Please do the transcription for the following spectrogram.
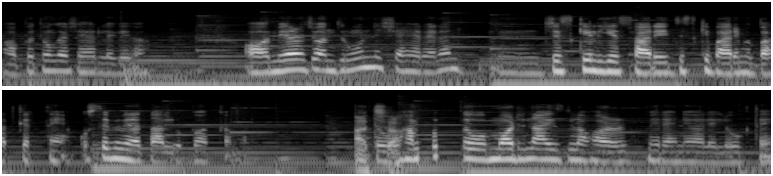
محبتوں کا شہر لگے گا۔ اور میرا جو اندرون شہر ہے نا جس کے لیے سارے جس کے بارے میں بات کرتے ہیں اس سے بھی میرا تعلق بہت کم ہے۔ تو اچھا۔ ہم لوگ تو ماڈرنائز لاہور میں رہنے والے لوگ تھے۔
